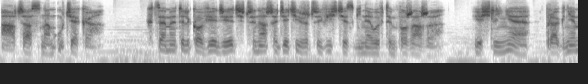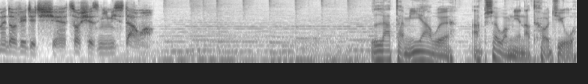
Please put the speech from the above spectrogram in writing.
a czas nam ucieka. Chcemy tylko wiedzieć, czy nasze dzieci rzeczywiście zginęły w tym pożarze. Jeśli nie, pragniemy dowiedzieć się, co się z nimi stało. Lata mijały, a przełom nie nadchodził.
